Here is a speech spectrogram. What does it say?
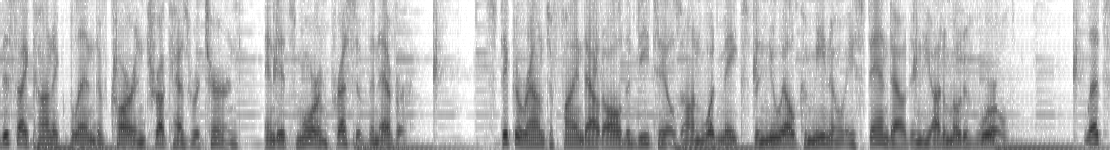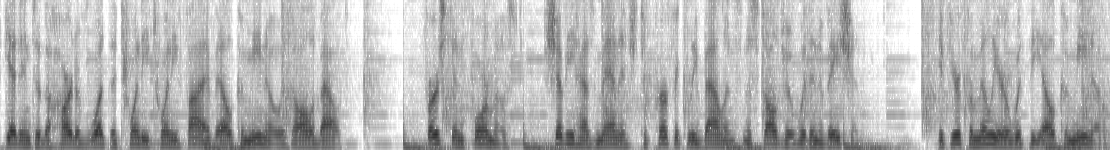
This iconic blend of car and truck has returned, and it's more impressive than ever. Stick around to find out all the details on what makes the new El Camino a standout in the automotive world. Let's get into the heart of what the 2025 El Camino is all about. First and foremost, Chevy has managed to perfectly balance nostalgia with innovation. If you're familiar with the El Camino,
